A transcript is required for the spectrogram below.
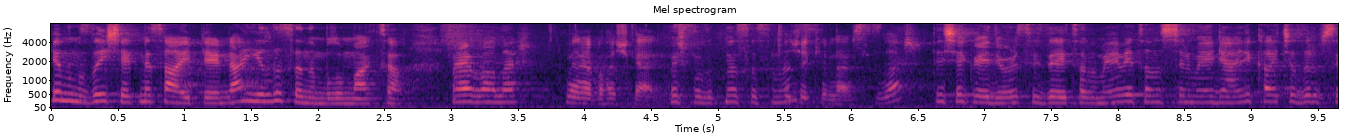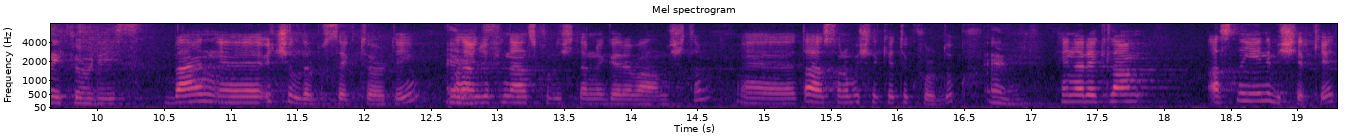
Yanımızda işletme sahiplerinden Yıldız Hanım bulunmakta. Merhabalar. Merhaba, hoş geldiniz. Hoş bulduk. Nasılsınız? Teşekkürler sizler. Teşekkür ediyoruz. Sizleri tanımaya ve tanıştırmaya geldik. Kaç yıldır bu sektördeyiz? Ben 3 yıldır bu sektördeyim. Evet. Daha önce finans kuruluşlarına görev almıştım. E, daha sonra bu şirketi kurduk. Evet. Hena Reklam aslında yeni bir şirket.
